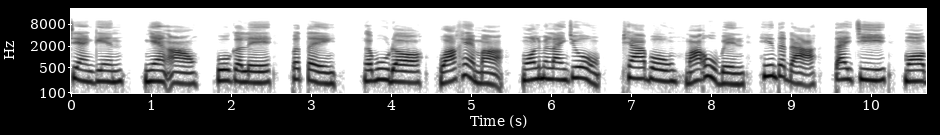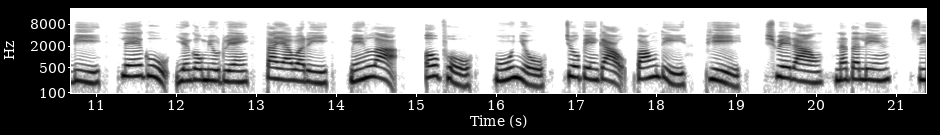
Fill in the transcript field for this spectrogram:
ကြံကင်းညံအောင်ဘိုးကလေးပသိမ်ငပူတော်ဝါခဲမမော်လမလိုင်ကျွန်းဖျားပုံမာဥပင်ဟင်းသက်တာ တိုက်ကြီးမော်ဘီလှဲကုရန်ကုန်မြို့တွင်တာယာဝရီမင်းလအုတ်ဖို့မိုးညိုကျိုပင်ကောက်ပေါင်းတီဖြီရွှေတောင်နတ်တလင်းဇီ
